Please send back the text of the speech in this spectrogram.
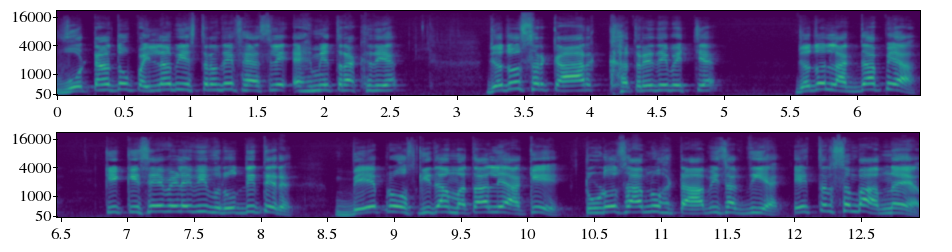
ਵੋਟਾਂ ਤੋਂ ਪਹਿਲਾਂ ਵੀ ਇਸ ਤਰ੍ਹਾਂ ਦੇ ਫੈਸਲੇ ਅਹਿਮੀਅਤ ਰੱਖਦੇ ਆ। ਜਦੋਂ ਸਰਕਾਰ ਖਤਰੇ ਦੇ ਵਿੱਚ ਹੈ, ਜਦੋਂ ਲੱਗਦਾ ਪਿਆ ਕਿ ਕਿਸੇ ਵੇਲੇ ਵੀ ਵਿਰੋਧੀ ਧਿਰ ਬੇਭਰੋਸਗੀ ਦਾ ਮਤਾ ਲਿਆ ਕੇ ਟੂਡੋ ਸਾਹਿਬ ਨੂੰ ਹਟਾ ਵੀ ਸਕਦੀ ਹੈ ਇੱਕ ਤਰ੍ਹਾਂ ਸੰਭਾਵਨਾ ਆ।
